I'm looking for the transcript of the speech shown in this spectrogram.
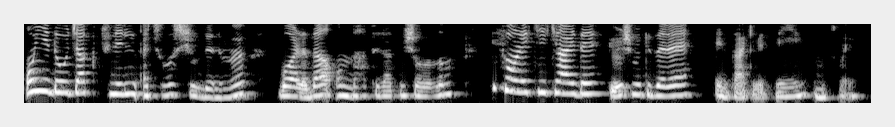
17 Ocak tünelin açılış yıl dönümü. Bu arada onu da hatırlatmış olalım. Bir sonraki hikayede görüşmek üzere. Beni takip etmeyi unutmayın.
